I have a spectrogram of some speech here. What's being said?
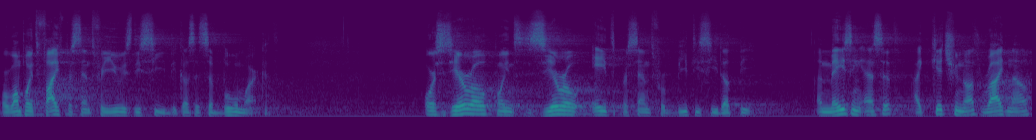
or 1.5% for USDC because it's a bull market, or 0.08% for BTC.B. Amazing asset, I kid you not, right now,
